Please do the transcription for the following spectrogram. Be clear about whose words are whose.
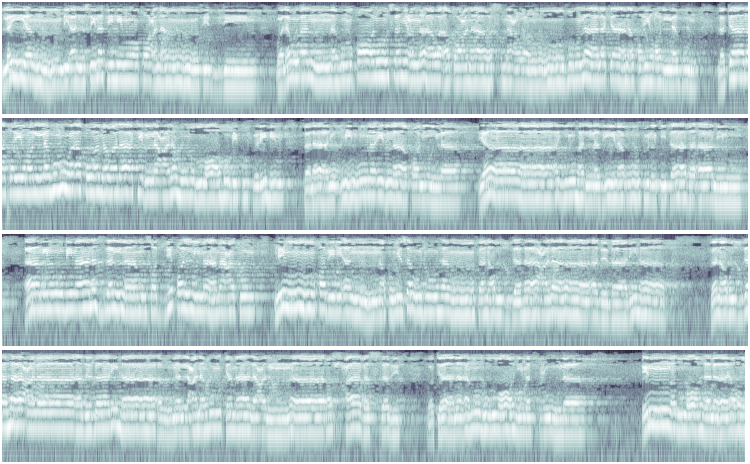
Speaker 1: ليا بألسنتهم وطعنا في الدين ولو أنهم قالوا سمعنا وأطعنا واسمع وانظرنا لكان خيرا لهم لكان خيرا لهم وأقوم ولكن لعنهم الله بكفرهم فلا يؤمنون إلا قليلا يا أيها الذين أوتوا الكتاب آمنوا آمنوا بما نزلنا مصدقا لما معكم من قبل أن نطمس وجوها فنردها على أدبارها فنردها على أدبارها أو نلعنهم كما لعنا أصحاب السبت وكان أمر الله مفعولا إن الله لا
